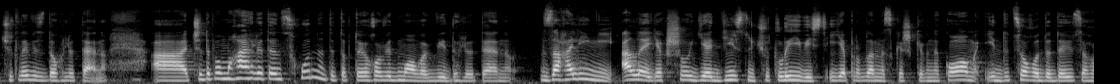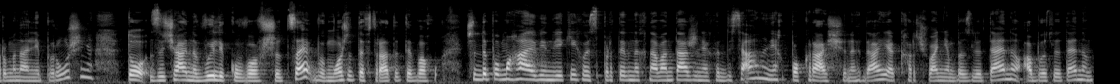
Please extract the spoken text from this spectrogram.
чутливість до глютену. А, чи допомагає глютен схуднути, тобто його відмова від глютену? Взагалі ні, але якщо є дійсно чутливість і є проблеми з кишківником, і до цього додаються гормональні порушення, то звичайно, вилікувавши це, ви можете втратити вагу. Чи допомагає він в якихось спортивних навантаженнях і досягненнях покращених, да, як харчування без глютену або з глютеном?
